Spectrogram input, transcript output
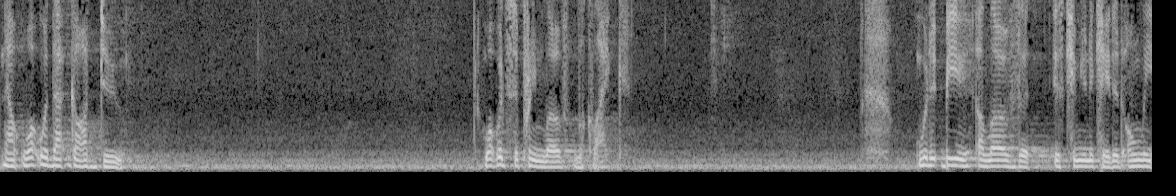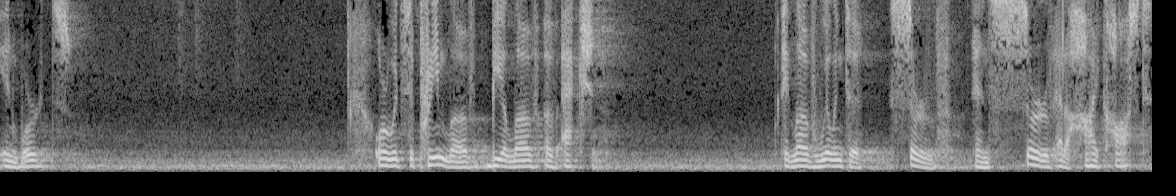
Now, what would that God do? What would supreme love look like? Would it be a love that is communicated only in words? Or would supreme love be a love of action? A love willing to serve and serve at a high cost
